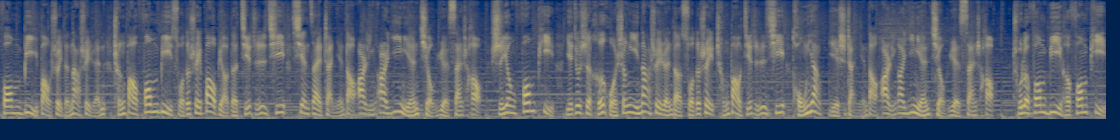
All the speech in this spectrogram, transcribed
Form B 报税的纳税人，呈报 Form B 所得税报表的截止日期，现在展延到二零二一年九月三十号。使用 Form P，也就是合伙生意纳税人的所得税呈报截止日期，同样也是展延到二零二一年九月三十号。除了 Form B 和 Form P，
